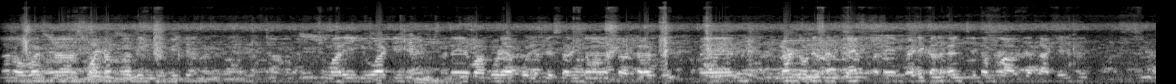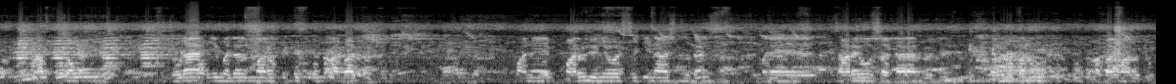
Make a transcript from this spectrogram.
પંદર ઓગસ્ટ સ્વાતંત્ર્ય દિન નિમિત્તે અમારી યુવા ટીમે અને વાઘોડિયા પોલીસ સ્ટેશનના સહકારથી અમે બ્લડ ડોનેશન કેમ્પ અને મેડિકલ હેલ્થ ચેકઅપનું આયોજન રાખેલ છે. આપ સૌ જોડાયા એ બદલ મારો ખૂબ ખૂબ આભાર. અને પારુલ યુનિવર્સિટીના સ્ટુડન્ટ્સ મને સારો એવો સહકાર આપ્યો છે. એમનો પણ હું ખૂબ ખૂબ આભાર માનું છું.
